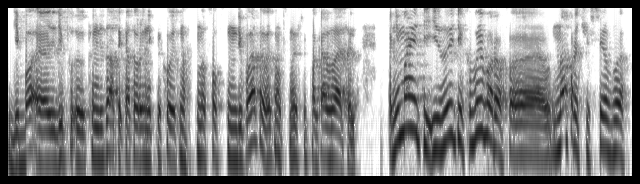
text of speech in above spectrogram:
деба- э, кандидаты, которые не приходят на, на собственные дебаты, в этом смысле показатель. Понимаете, из этих выборов э, напрочь исчезло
